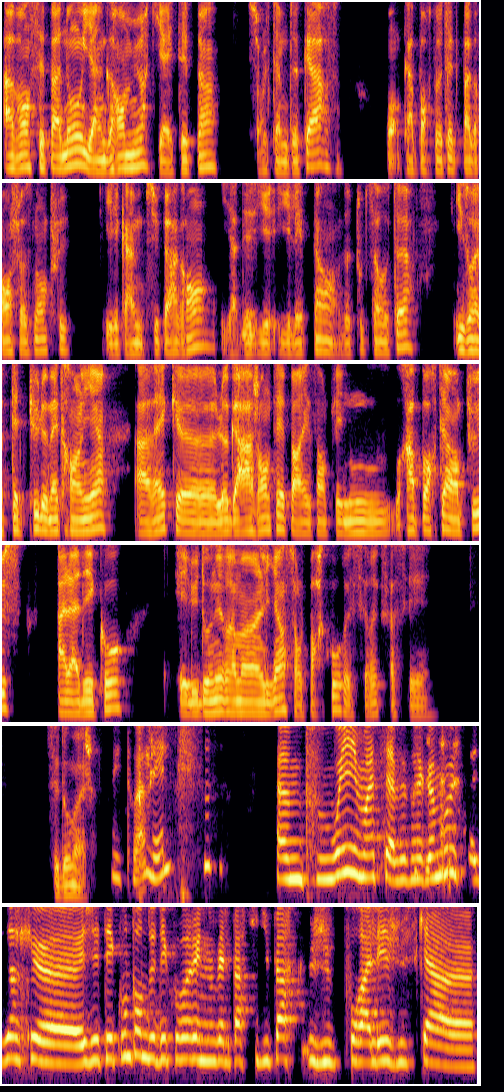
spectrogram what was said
Avant ces panneaux, il y a un grand mur qui a été peint sur le thème de Cars bon, qui apporte peut-être pas grand-chose non plus. Il est quand même super grand, il, y a des, il est peint de toute sa hauteur. Ils auraient peut-être pu le mettre en lien avec euh, le garage hanté, par exemple, et nous rapporter un plus à la déco et lui donner vraiment un lien sur le parcours. Et c'est vrai que ça, c'est, c'est dommage. Et toi, Mel? euh, oui, moi c'est à peu près comme vous, c'est-à-dire que euh, j'étais contente de découvrir une nouvelle partie du parc pour aller jusqu'à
